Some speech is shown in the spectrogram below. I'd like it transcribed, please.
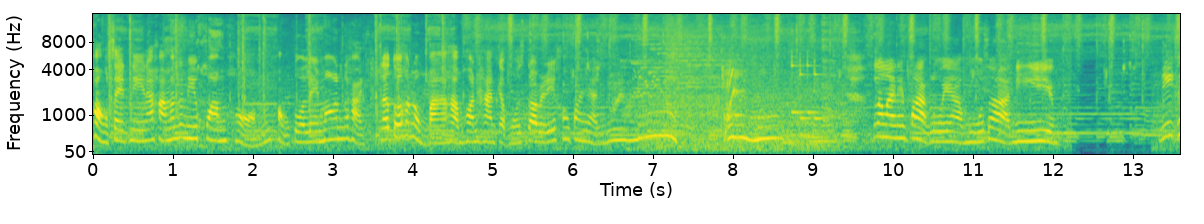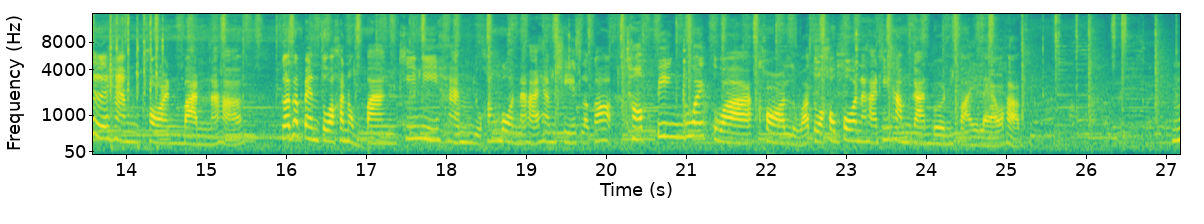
ของเซตนี้นะคะ มันจะมีความหอมของตัวเลมอนค่ะ แล้วตัวขนมปังอะค่ะ พอทานกับมูสสตรอเบอรี่เข้าไปอะดีมากอร่อยมากละลายในปากเลยอะมูสอะดี นี่คือแฮมคอนบันนะคะ ก็จะเป็นตัวขนมปังที่มีแฮมอยู่ข้างบนนะคะแฮมชีสแล้วก็ท็อปปิ้งด้วยตัวคอนหรือว่าตัวข้าวโพดนะคะ ที่ทำการเบิร์นไฟแล้วค่ะ อื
